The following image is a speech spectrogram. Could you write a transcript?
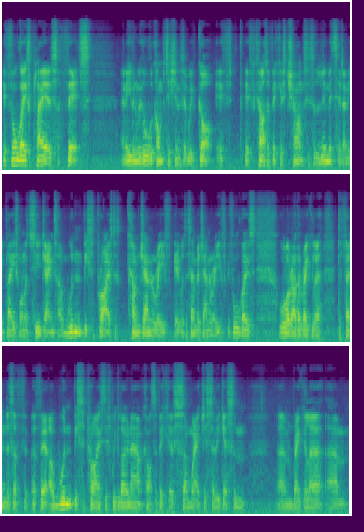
if all those players fit, and even with all the competitions that we've got, if if Carter Vickers' chances are limited and he plays one or two games, I wouldn't be surprised come January, if it was December, January, if, if all those, all our other regular defenders are, f- are, fit, I wouldn't be surprised if we loan out Carter Vickers somewhere just so he gets some um, regular um,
